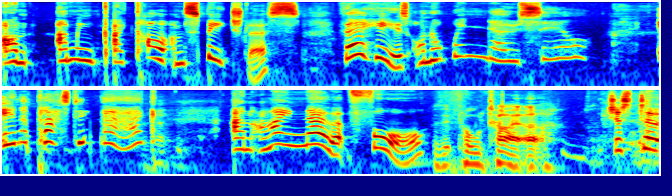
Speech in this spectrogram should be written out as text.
I mean, I can't, I'm speechless. There he is on a windowsill in a plastic bag. And I know at four, Was it pulled tighter? just to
